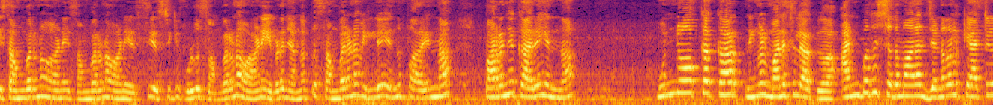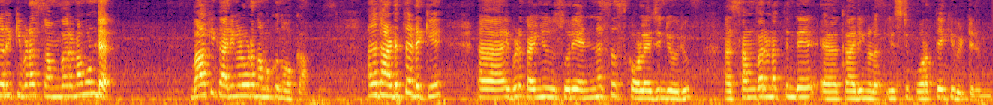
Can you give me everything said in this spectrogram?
ഈ സംവരണമാണ് സംവരണമാണ് എസ് സി എസ് ടിക്ക് ഫുള്ള് സംവരണമാണ്. ഇവിടെ ഞങ്ങൾക്ക് സംവരണമില്ലേ എന്ന് പറയുന്ന പറഞ്ഞ് കരയുന്ന മുന്നോക്കക്കാർ നിങ്ങൾ മനസ്സിലാക്കുക അൻപത് ശതമാനം ജനറൽ കാറ്റഗറിക്ക് ഇവിടെ സംവരണമുണ്ട്. ബാക്കി കാര്യങ്ങളൂടെ നമുക്ക് നോക്കാം. അതായത് അടുത്തിടയ്ക്ക് ഇവിടെ കഴിഞ്ഞ ദിവസം ഒരു എൻ എസ് എസ് കോളേജിന്റെ ഒരു സംവരണത്തിന്റെ കാര്യങ്ങൾ ലിസ്റ്റ് പുറത്തേക്ക് വിട്ടിരുന്നു.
